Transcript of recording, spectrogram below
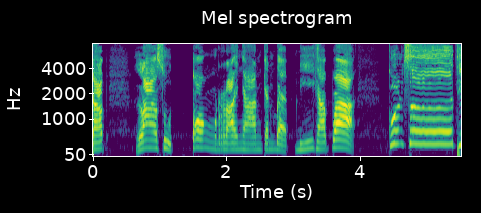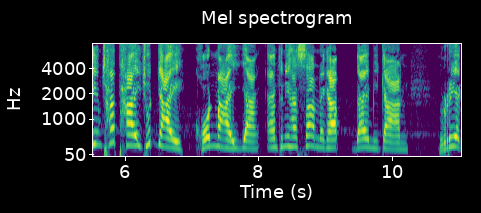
ครับ ล่าสุดต้องรายงานกันแบบนี้ครับว่ากุนซือทีมชาติไทยชุดใหญ่คนใหม่อย่างแอนโทนีฮัสซันนะครับ ได้มีการเรียก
